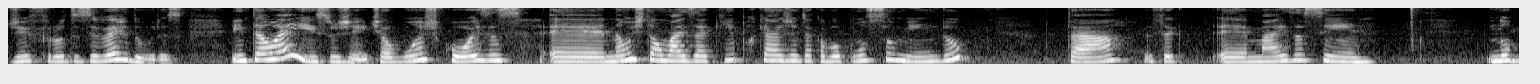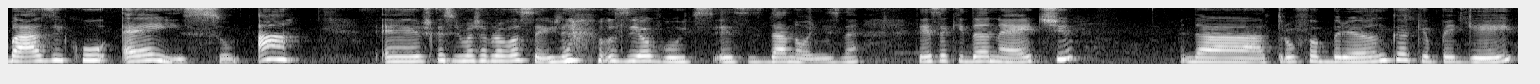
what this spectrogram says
de frutas e verduras. Então é isso, gente. Algumas coisas é, não estão mais aqui porque a gente acabou consumindo, tá? É, mas assim, no básico é isso. Ah, é, eu esqueci de mostrar pra vocês, né? Os iogurtes, esses danones, né? Tem esse aqui da NET, da trufa branca que eu peguei.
